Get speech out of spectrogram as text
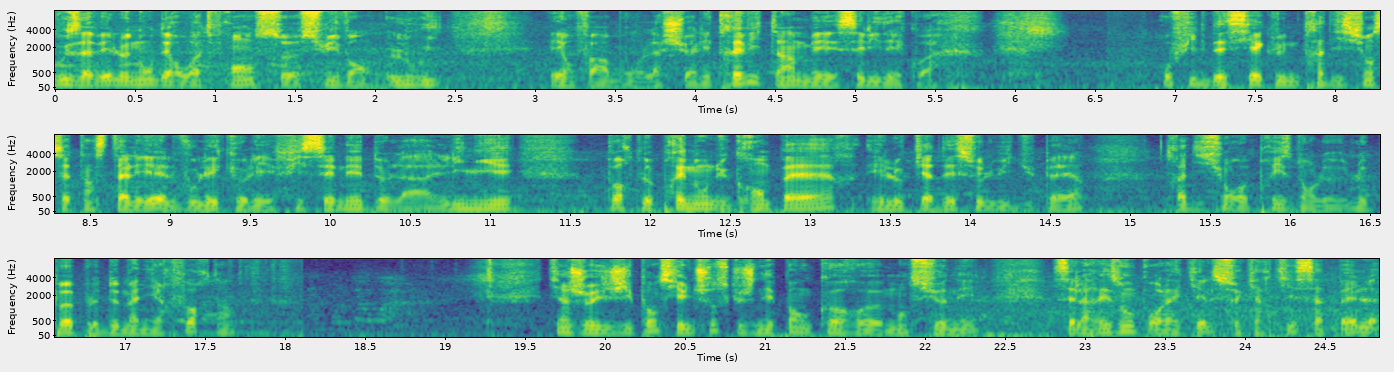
vous avez le nom des rois de France euh, suivant, Louis. Et enfin, bon, là je suis allé très vite, hein, mais c'est l'idée quoi. Au fil des siècles, une tradition s'est installée. Elle voulait que les fils aînés de la lignée portent le prénom du grand-père et le cadet celui du père. Tradition reprise dans le, peuple de manière forte. Hein. Tiens, j'y pense, il y a une chose que je n'ai pas encore euh, mentionnée. C'est la raison pour laquelle ce quartier s'appelle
